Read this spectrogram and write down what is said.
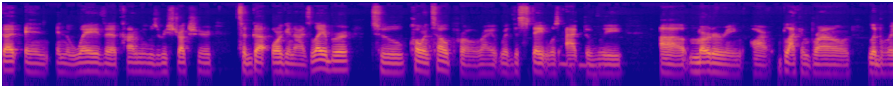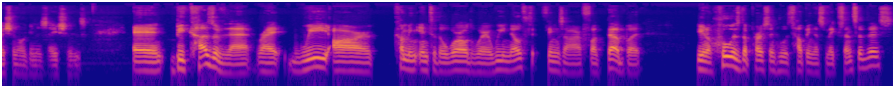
gut in in the way the economy was restructured to gut organized labor to COINTELPRO, right, where the state was mm-hmm. actively uh, murdering our black and brown liberation organizations. And because of that, right, we are coming into the world where we know th- things are fucked up, but you know, who is the person who is helping us make sense of this?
